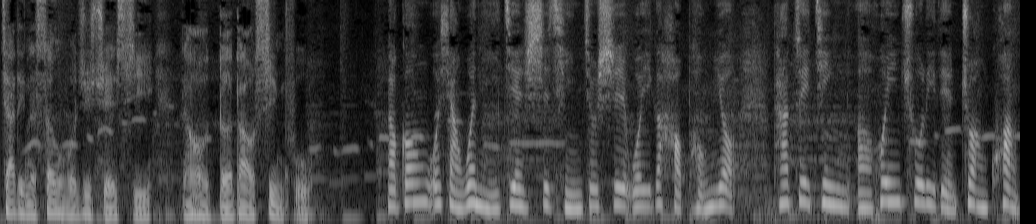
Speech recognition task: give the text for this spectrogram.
家庭的生活去学习，然后得到幸福。老公，我想问你一件事情，就是我一个好朋友，他最近呃婚姻出了一点状况，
